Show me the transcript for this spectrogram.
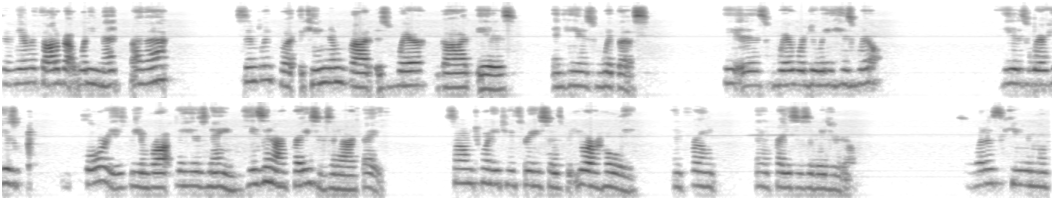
So have you ever thought about what he meant by that? Simply put, the kingdom of God is where God is, and he is with us. He is where we're doing his will. He is where his glory is being brought to his name. He's in our praises and our faith. Psalm 22 3 says, But you are holy, enthroned in the praises of Israel. So, what is the kingdom of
